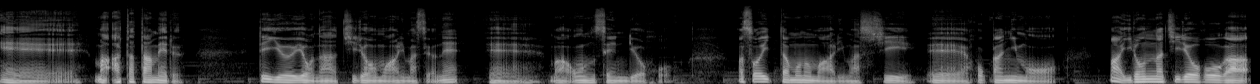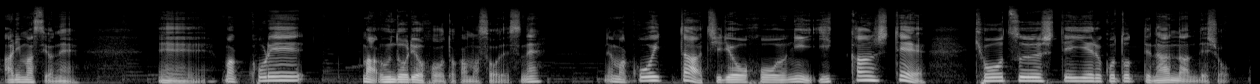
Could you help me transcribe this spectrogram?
えまあ、温めるっていうような治療もありますよね。え、まあ温泉療法、まあ、そういったものもありますし、えー、他にもまあいろんな治療法がありますよね。え、まあこれまあ運動療法とかもそうですね。でまあこういった治療法に一貫して共通して言えることって何なんでしょう、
